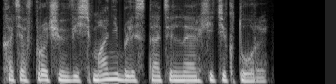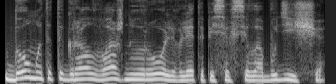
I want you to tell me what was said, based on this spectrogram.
хотя, впрочем, весьма неблистательной архитектуры. Дом этот играл важную роль в летописях села Будище.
